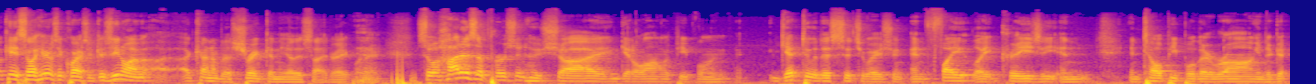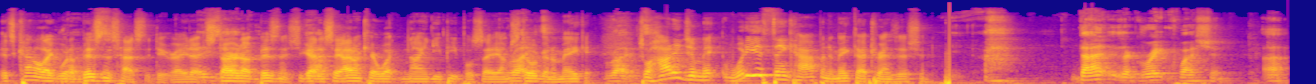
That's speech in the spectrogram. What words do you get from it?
Okay, so here's a question because you know I'm a, I kind of a shrink on the other side, right? When I- so how does a person who's shy and get along with people and get to this situation and fight like crazy and and tell people they're wrong and they're? It's kind of like what a business has to do, right? A Exactly. startup business, you got to Yeah. say I don't care what 90 people say, I'm still going to make it. Right. So how did you make? What do you think happened to make that transition? That is a great question. Uh,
